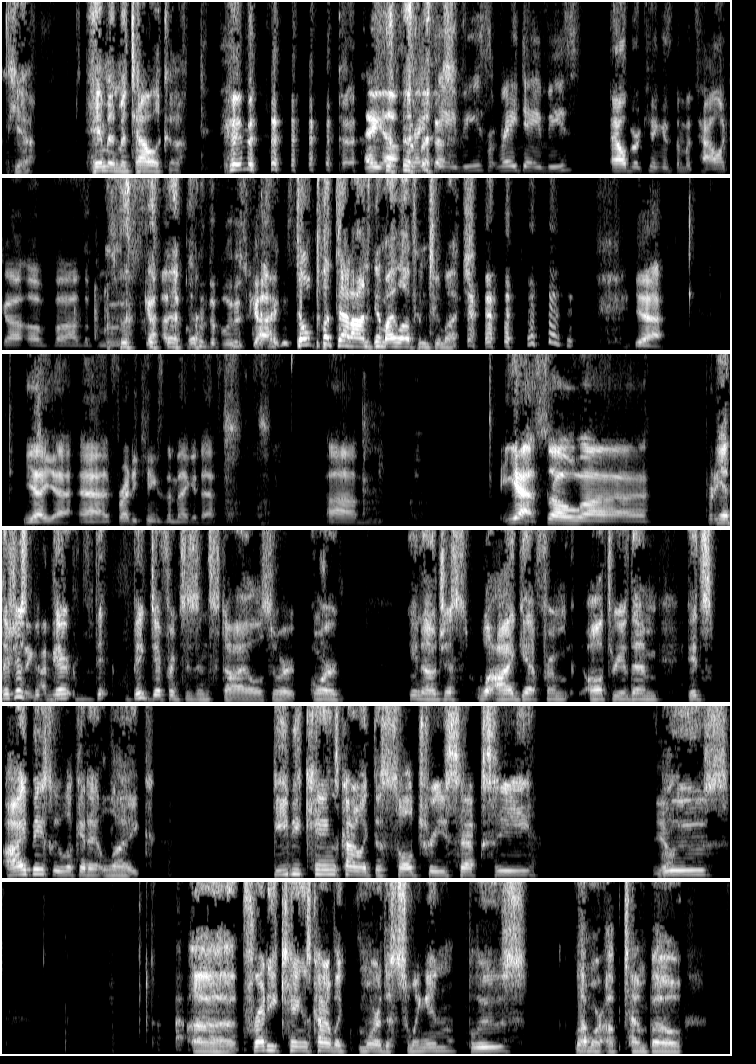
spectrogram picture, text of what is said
Yeah. Him and Metallica. Him, Hey, uh, Ray Davies. Ray Davies. Albert King is the Metallica of uh, the blues, guy, the, the blues guys. Don't put that on him. I love him too much. yeah, yeah, yeah. Uh, Freddie King's the Megadeth. Um, yeah. So uh, pretty. Yeah, there's just. I mean, there th- big differences in styles, or or you know, just what I get from all three of them. It's I basically look at it like BB King's kind of like the sultry, sexy yeah, blues. Uh, Freddie King's kind of like more of the swinging blues, a lot more up tempo,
